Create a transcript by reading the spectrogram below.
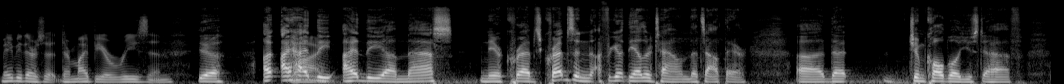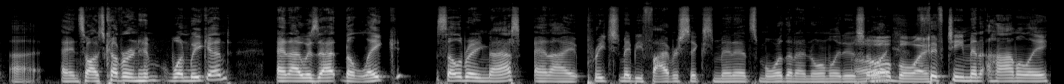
maybe there's a there might be a reason. Yeah. I, I had the I had the uh, mass near Krebs. Krebs and I forget the other town that's out there uh, that Jim Caldwell used to have. Uh, and so I was covering him one weekend, and I was at the lake celebrating mass, and I preached maybe five or six minutes more than I normally do. So Oh, like boy. fifteen minute homily,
